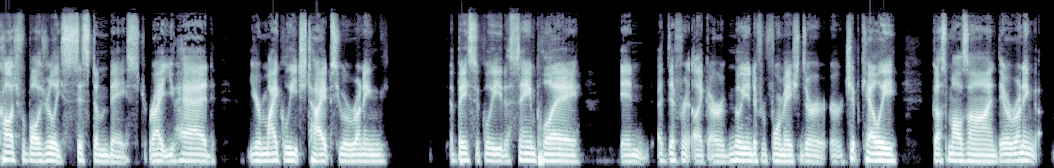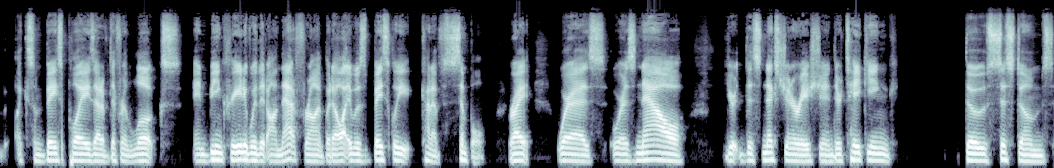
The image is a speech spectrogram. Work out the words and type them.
college football is really system based, right? You had your Mike Leach types who were running basically the same play in a different like or a million different formations or, or Chip Kelly, Gus Malzahn. They were running like some base plays out of different looks and being creative with it on that front, but it was basically kind of simple, right? Whereas whereas now you're this next generation, they're taking those systems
